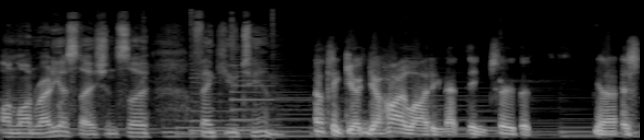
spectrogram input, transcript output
online radio station. So, thank you, Tim. I think you're, you're highlighting that thing too. That you know, as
